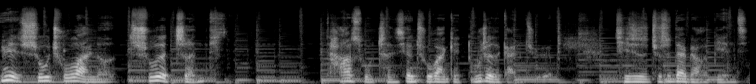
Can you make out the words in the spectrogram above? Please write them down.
因为书出来了，书的整体，它所呈现出来给读者的感觉，其实就是代表了编辑。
